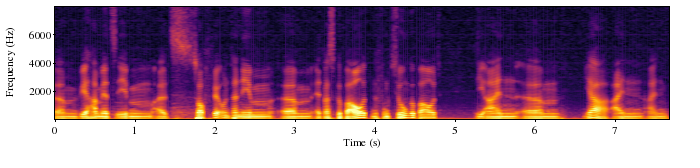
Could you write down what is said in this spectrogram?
ähm, wir haben jetzt eben als Softwareunternehmen ähm, etwas gebaut, eine Funktion gebaut, die einen, ähm, ja, einen, einen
